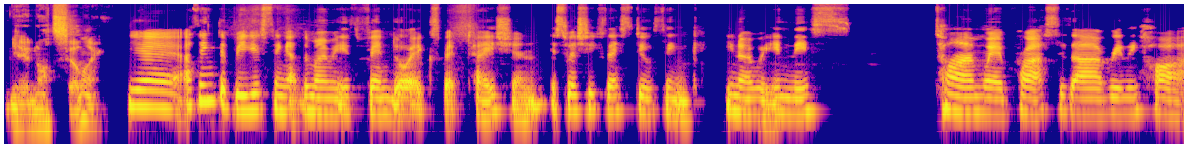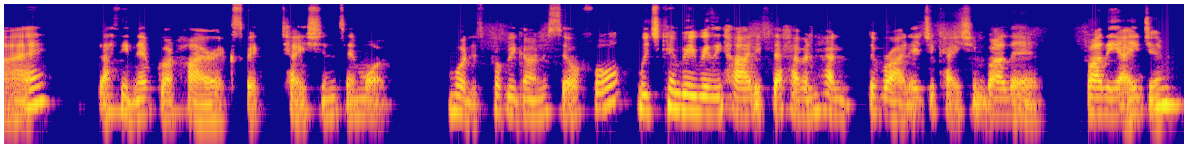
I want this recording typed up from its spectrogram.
yeah, not selling. Yeah, I think the biggest thing at the moment is vendor expectation, especially if they still think, you know, we're in this time where prices are really high, I think they've got higher expectations than what what it's probably going to sell for, which can be really hard if they haven't had the right education by their by the agent.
